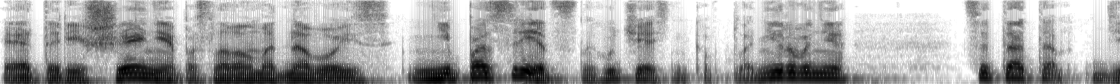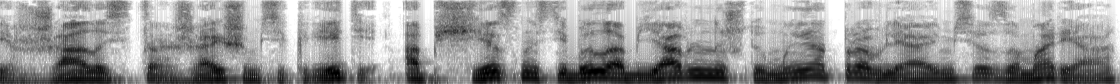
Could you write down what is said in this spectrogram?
Это решение, по словам одного из непосредственных участников планирования, цитата, «держалась в строжайшем секрете, общественности было объявлено, что мы отправляемся за моря».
